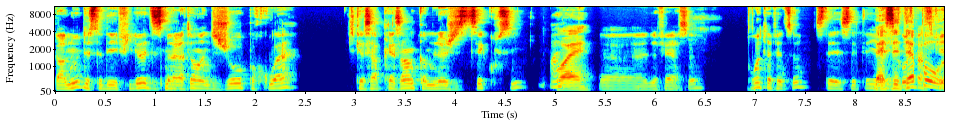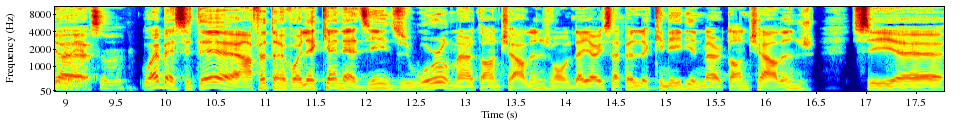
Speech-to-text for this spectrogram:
Parle-nous de ce défi-là, 10 marathons en 10 jours. Pourquoi? Ce que ça représente comme logistique aussi, Ouais. Euh, de faire ça? Pourquoi t'as fait ça? C'était, Ben, c'était pour, euh, ça, hein? Ouais, ben c'était euh, en fait un volet canadien du World Marathon Challenge. On- D'ailleurs, il s'appelle le Canadian Marathon Challenge. C'est euh,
